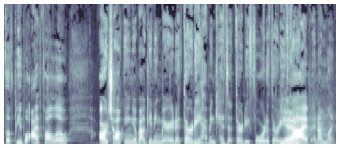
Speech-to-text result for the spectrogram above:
the people I follow are talking about getting married at 30, having kids at 34 to 35, and I'm like,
